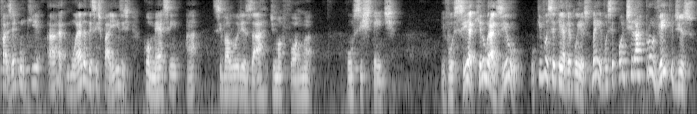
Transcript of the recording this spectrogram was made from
fazer com que a moeda desses países comecem a se valorizar de uma forma consistente. E você aqui no Brasil, o que você tem a ver com isso? Bem, você pode tirar proveito disso.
